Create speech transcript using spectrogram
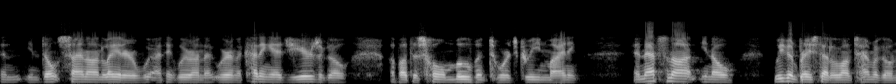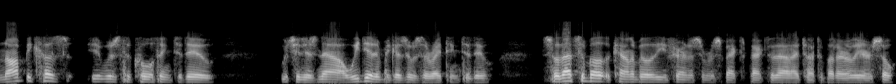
and you know, don't sign on later, I think we were on the we are on the cutting edge years ago about this whole movement towards green mining, and that's not you know we've embraced that a long time ago, not because it was the cool thing to do, which it is now. We did it because it was the right thing to do. So that's about accountability, fairness, and respect. Back to that I talked about earlier. So,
